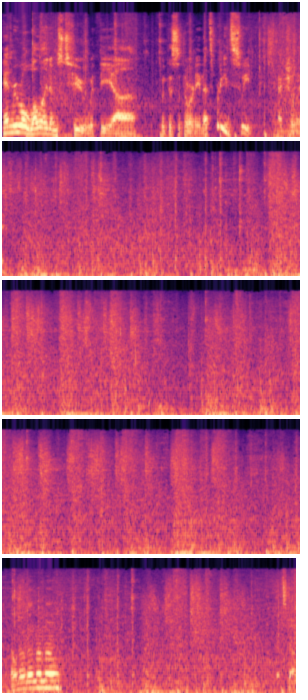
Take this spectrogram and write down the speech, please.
Can reroll well items too with the uh, with this authority. That's pretty sweet, actually. No, no, no. Stop.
